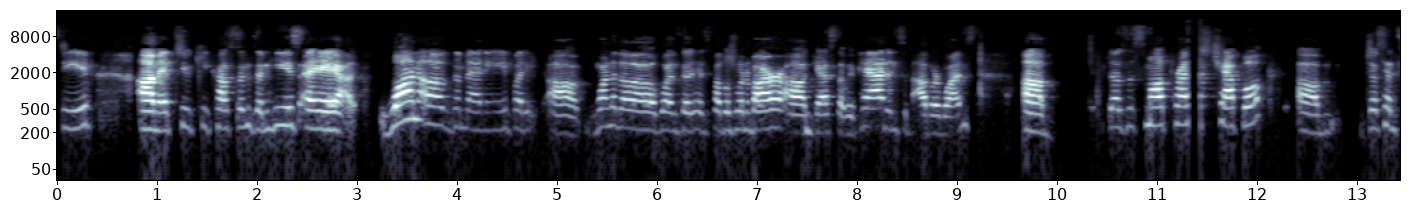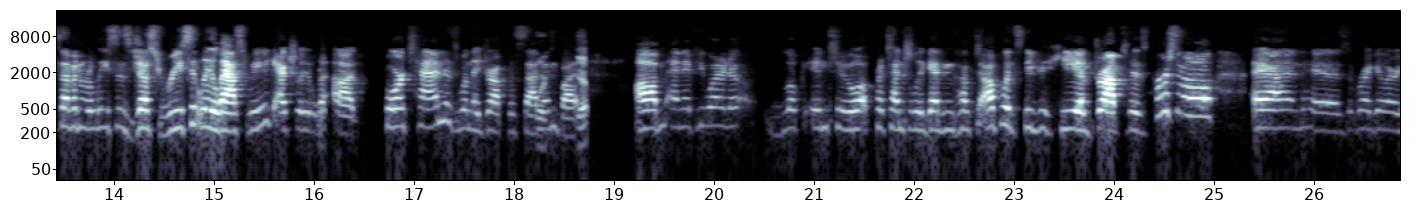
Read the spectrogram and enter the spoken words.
Steve um, at Two Key Customs, and he's a one of the many, but uh, one of the ones that has published one of our uh, guests that we've had, and some other ones. Uh, does the small press chapbook? Um, just had seven releases just recently last week. Actually, uh, four ten is when they dropped the seven, but. Yep. Um, and if you wanted to look into potentially getting hooked up with Steve, he have dropped his personal and his regular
